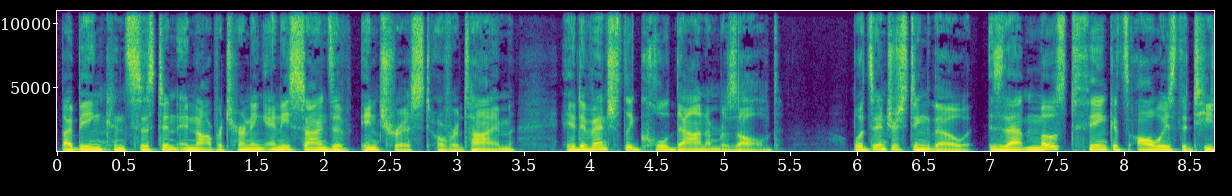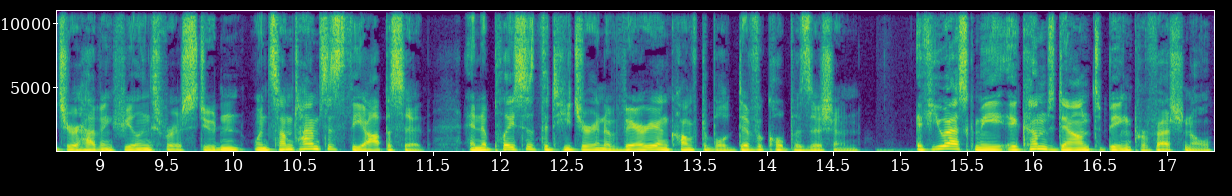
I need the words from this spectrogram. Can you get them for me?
by being consistent and not returning any signs of interest over time, it eventually cooled down and resolved. What's interesting, though, is that most think it's always the teacher having feelings for a student when sometimes it's the opposite, and it places the teacher in a very uncomfortable, difficult position. If you ask me, it comes down to being professional.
